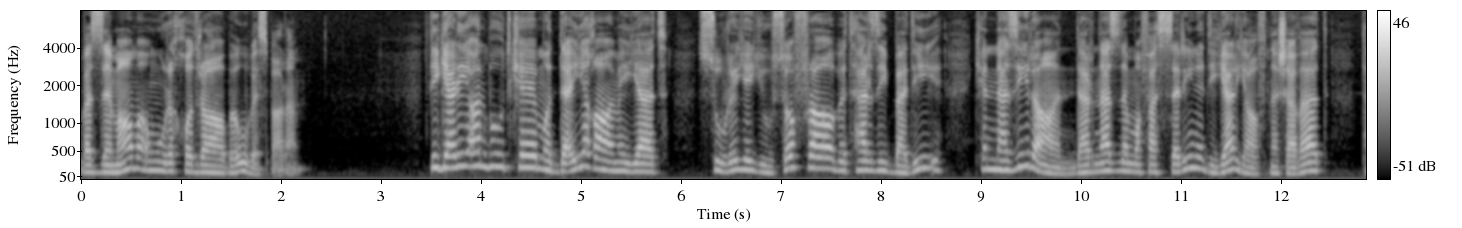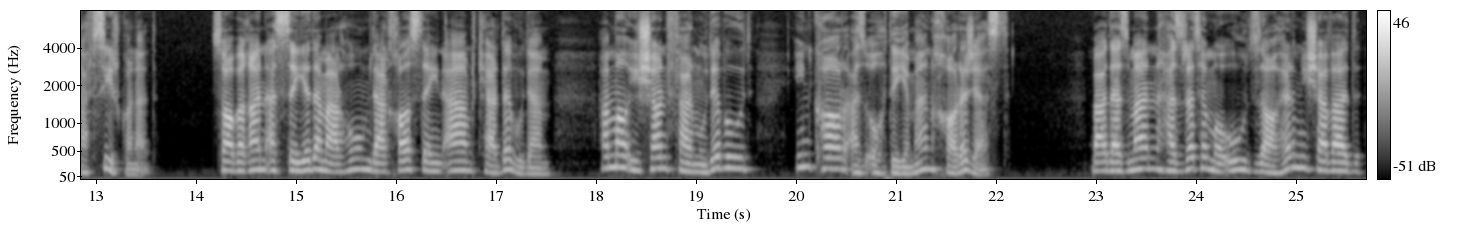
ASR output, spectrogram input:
و زمام امور خود را به او بسپارم. دیگری آن بود که مدعی قائمیت سوره یوسف را به طرزی بدی که نظیر آن در نزد مفسرین دیگر یافت نشود تفسیر کند. سابقا از سید مرحوم درخواست این امر کرده بودم اما ایشان فرموده بود این کار از عهده من خارج است. بعد از من حضرت موعود ظاهر می شود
